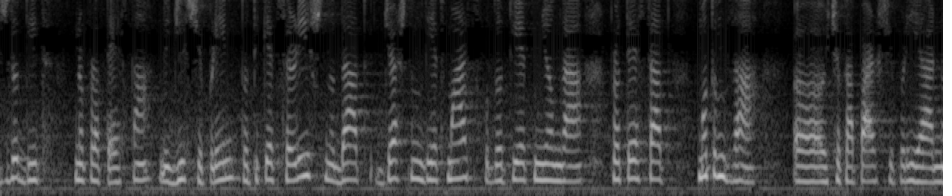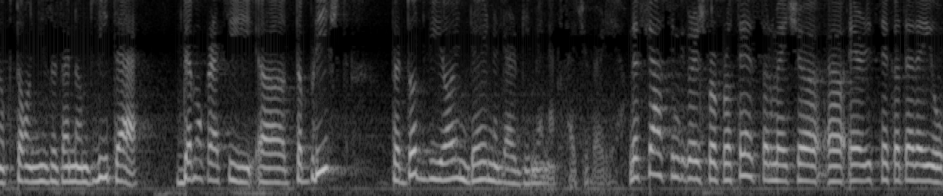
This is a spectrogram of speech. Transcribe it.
çdo ditë në protesta në gjithë Shqipërinë, do t'i ketë sërish në datë 16 mars, ku do të jetë një nga protestat më të mëdha që ka parë Shqipëria në këto 29 vite demokraci të brishtë, dhe do të vijojnë deri në largimin e kësaj qeverie. Dhe flasim pikërisht për protestën meqë e ricekët edhe ju.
